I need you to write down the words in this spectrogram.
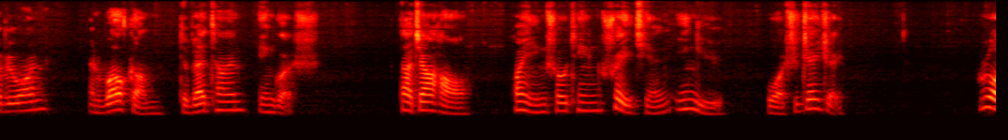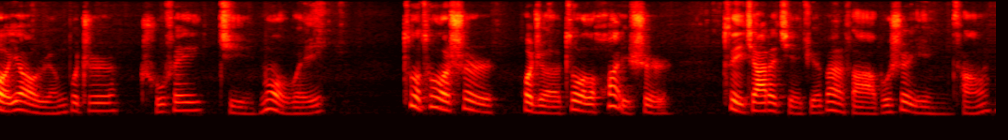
everyone, and welcome to Bedtime English. 大家好，欢迎收听睡前英语。我是 JJ。若要人不知，除非己莫为。做错事或者做了坏事，最佳的解决办法不是隐藏，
